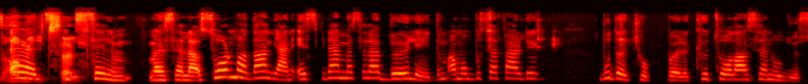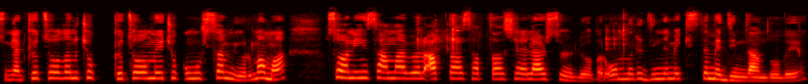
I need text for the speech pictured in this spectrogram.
Daha mı Evet, içsel? içselim mesela. Sormadan yani eskiden mesela böyleydim ama bu sefer de bu da çok böyle kötü olan sen oluyorsun. Yani kötü olanı çok kötü olmayı çok umursamıyorum ama sonra insanlar böyle aptal saptal şeyler söylüyorlar. Onları dinlemek istemediğimden dolayı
